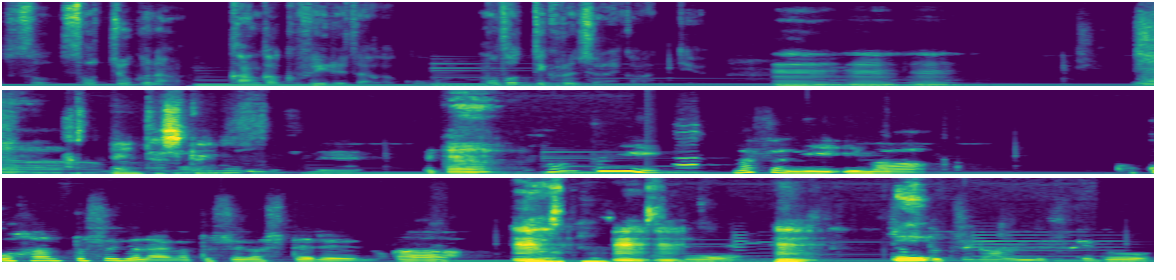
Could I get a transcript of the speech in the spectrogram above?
そ率直な感覚フィルターがこう戻ってくるんじゃないかなう。うんうん。うん。確かに確かに。そうですね本当にまさに今ここ半年ぐらい私がしてるのがうん。うん。でうん。ちょっと違うんですけど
